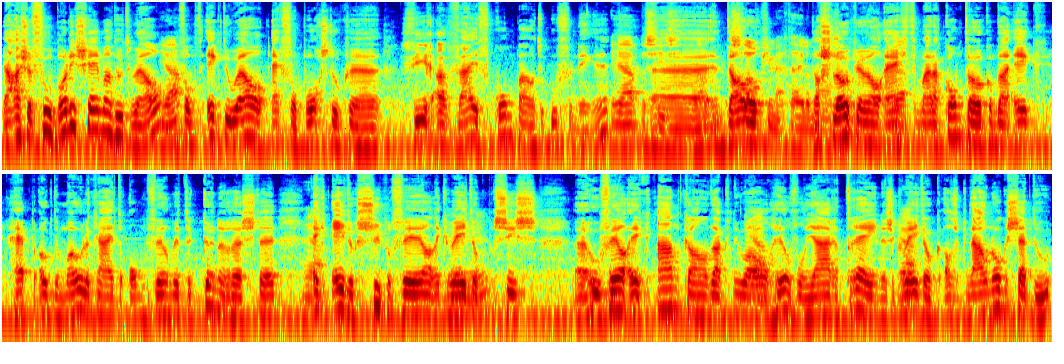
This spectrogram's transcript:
Ja, als je een full body schema doet wel. Ja. Bijvoorbeeld ik doe wel echt voor borst doe ik, eh, vier à vijf compound oefeningen. Ja, precies. En dan- sloop je hem echt helemaal. Dan sloop je wel echt, Ja. maar dat komt ook omdat ik heb ook de mogelijkheid om veel meer te kunnen rusten. Ja. Ik eet ook superveel en ik weet ook Mhm. precies eh, hoeveel ik aan kan dat ik nu al heel veel jaren train. Dus ik weet ook, als ik nou nog een set doe,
